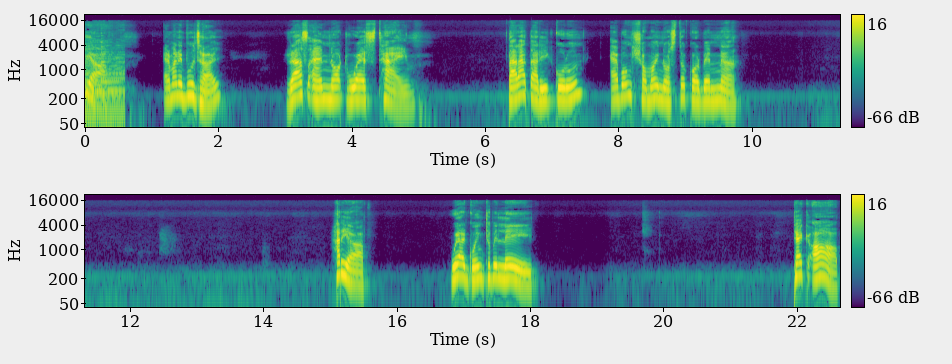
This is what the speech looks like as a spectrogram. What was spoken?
হারি আপ এর মানে বোঝায় rush and not waste time তাড়াতাড়ি করুন এবং সময় নষ্ট করবেন না Hurry up. We are going to be late. Take off.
